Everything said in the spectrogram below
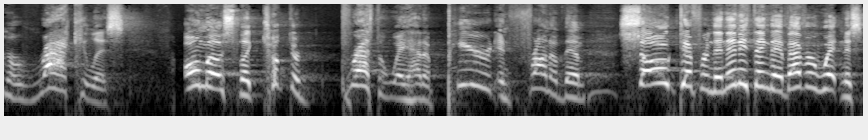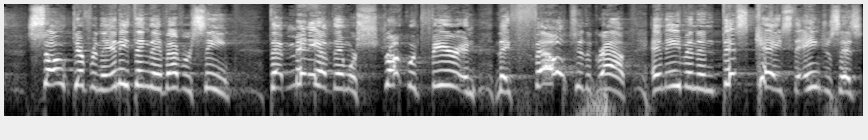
miraculous, almost like took their breath away, had appeared in front of them, so different than anything they've ever witnessed, so different than anything they've ever seen, that many of them were struck with fear and they fell to the ground. And even in this case, the angel says,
